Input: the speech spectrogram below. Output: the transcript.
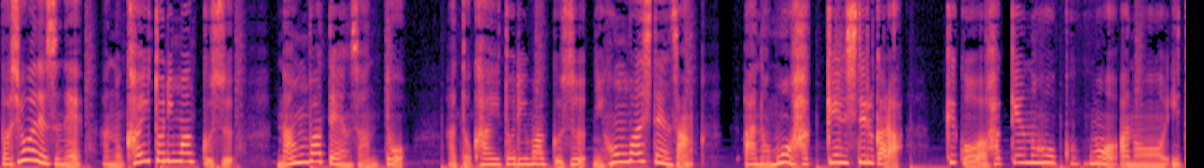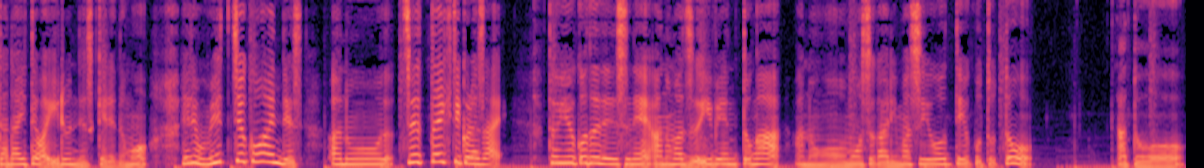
場所はですね、あの、買取マックス、南波店さんと、あと、買取マックス、日本橋店さん。あの、もう発見してるから、結構発見の報告も、あの、いただいてはいるんですけれども、え、でもめっちゃ怖いんです。あの、絶対来てください。ということでですね、あの、まずイベントが、あの、もうすぐありますよっていうことと、あと、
